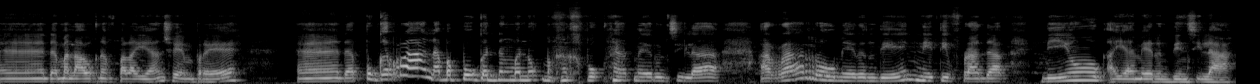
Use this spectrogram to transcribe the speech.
And ah, malawak na palayan, syempre. And uh, pugaran, abapugad ng manok mga kapuknat, mayroon sila. Araro, meron din. Native product, niyog, ayan, meron din sila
